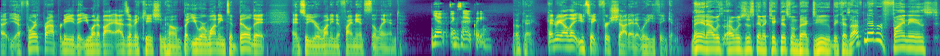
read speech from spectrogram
Uh, a fourth property that you want to buy as a vacation home, but you were wanting to build it. And so you're wanting to finance the land. Yep, exactly. Okay. Henry, I'll let you take first shot at it. What are you thinking? Man, I was I was just gonna kick this one back to you because I've never financed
